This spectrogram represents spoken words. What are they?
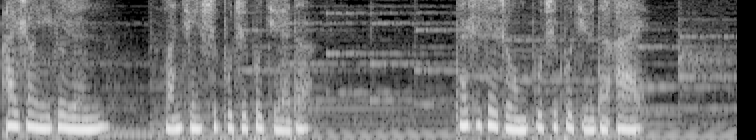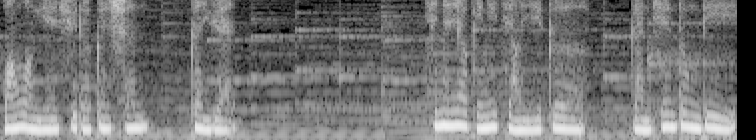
爱上一个人，完全是不知不觉的，但是这种不知不觉的爱。往往延续的更深、更远。今天要给你讲一个感天动地、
